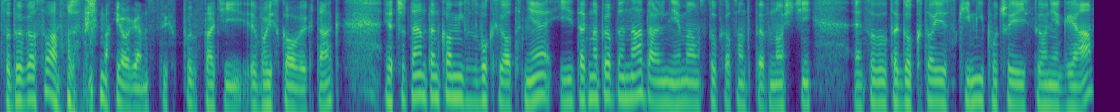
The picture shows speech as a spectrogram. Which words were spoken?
co druga osoba może być majorem z tych postaci wojskowych, tak? Ja czytałem ten komiks dwukrotnie i tak naprawdę nadal nie mam 100% pewności e, co do tego, kto jest kim i po czyjej stronie gra.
